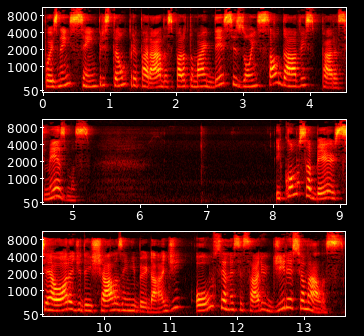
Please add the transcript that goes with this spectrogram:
pois nem sempre estão preparadas para tomar decisões saudáveis para si mesmas. E como saber se é hora de deixá-las em liberdade ou se é necessário direcioná-las?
